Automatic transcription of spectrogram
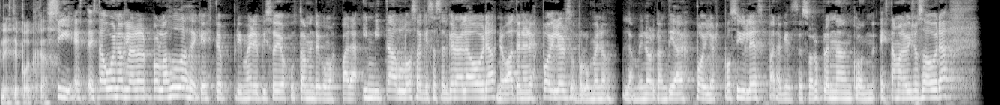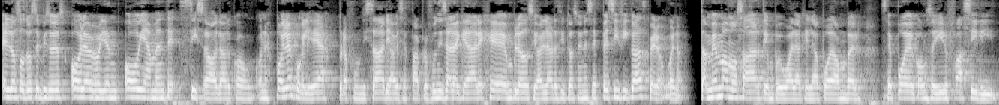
de este podcast. Sí, está bueno aclarar por las dudas de que este primer episodio justamente como es para invitarlos a que se acerquen a la obra, no va a tener spoilers, o por lo menos la menor cantidad de spoilers posibles, para que se sorprendan con esta maravillosa obra. En los otros episodios, obviamente, sí se va a hablar con, spoilers, porque la idea es profundizar y a veces para profundizar hay que dar ejemplos y hablar de situaciones específicas. Pero bueno, también vamos a dar tiempo igual a que la puedan ver. Se puede conseguir fácil y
